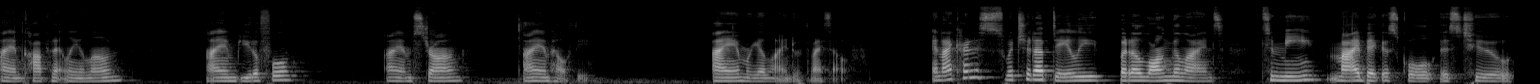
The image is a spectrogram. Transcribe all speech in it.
I am confidently alone, I am beautiful, I am strong, I am healthy, I am realigned with myself. And I kind of switch it up daily, but along the lines, to me, my biggest goal is to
